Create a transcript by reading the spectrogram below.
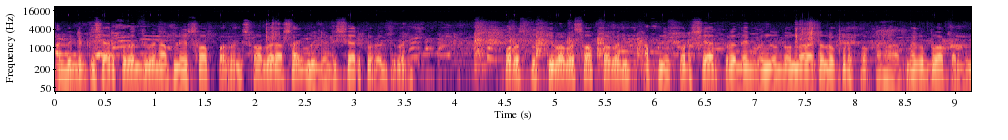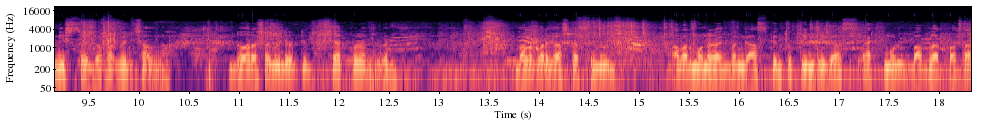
আর ভিডিওটি শেয়ার করে দেবেন, আপনি সব পাবেন। সবের আশায় ভিডিওটি শেয়ার করে দেবেন। পরস্পর কীভাবে সব পাবেন, আপনি পরে শেয়ার করে দেখবেন। যে দুনিয়ার একটা লোকের উপকার হয়, আপনাকে দোয়া করবেন নিশ্চয়ই দোয়া করবেন ইনশাল্লাহ দোয়ার আশায় ভিডিওটি শেয়ার করে দেবেন। ভালো করে গাছটা চিনুন, আবার মনে রাখবেন গাছ কিন্তু তিনটি গাছ, এক মুঠ বাবলার পাতা,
